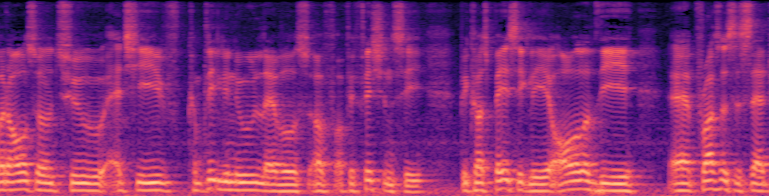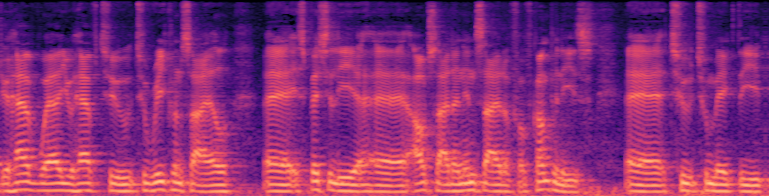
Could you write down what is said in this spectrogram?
but also to achieve completely new levels of, of efficiency. Because basically, all of the uh, processes that you have where you have to, to reconcile, uh, especially uh, outside and inside of, of companies, uh, to, to make the,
